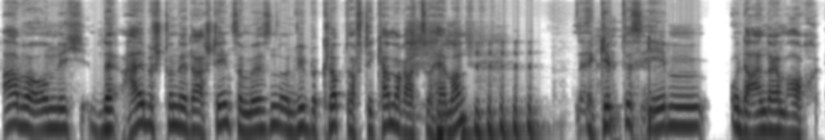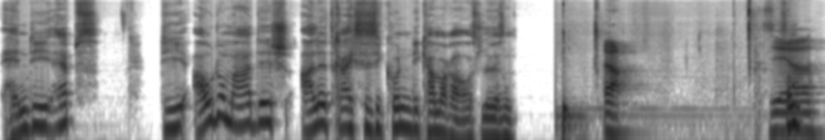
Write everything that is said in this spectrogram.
aber um nicht eine halbe Stunde da stehen zu müssen und wie bekloppt auf die Kamera zu hämmern, äh, gibt es eben unter anderem auch Handy-Apps, die automatisch alle 30 Sekunden die Kamera auslösen. ja. Sehr,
